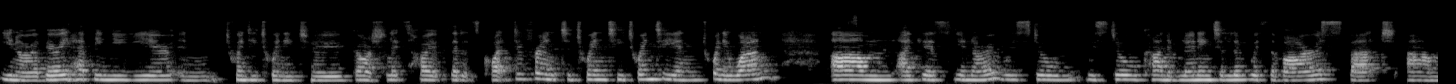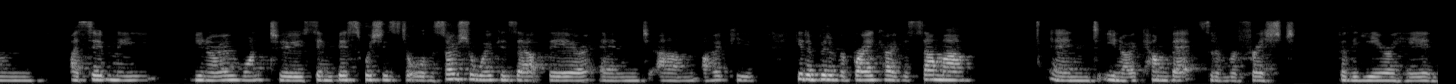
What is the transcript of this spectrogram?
you know, a very happy new year in 2022. Gosh, let's hope that it's quite different to 2020 and 21. Um, I guess you know we're still we're still kind of learning to live with the virus, but um, I certainly you know want to send best wishes to all the social workers out there, and um, I hope you get a bit of a break over summer, and you know come back sort of refreshed for the year ahead.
